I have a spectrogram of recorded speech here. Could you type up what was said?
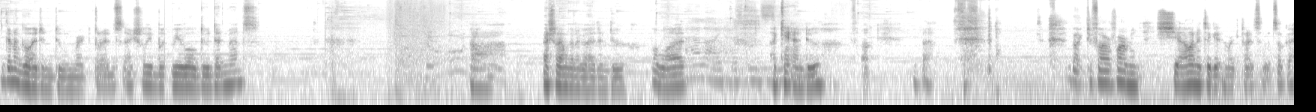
I'm gonna go ahead and do Merc Threads actually, but we will do Deadman's. Uh, actually, I'm gonna go ahead and do. What? I can't undo. Fuck. Back to power farming. Shit, I wanted to get Merc Threads, but it's okay.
